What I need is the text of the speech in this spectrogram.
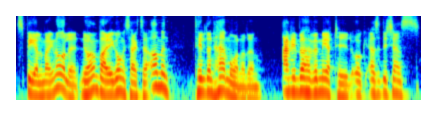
spelmarginaler. Nu har de varje gång sagt så här, ja men till den här månaden, ja vi behöver mer tid och alltså det känns,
